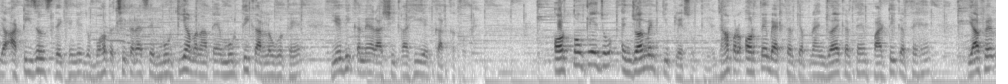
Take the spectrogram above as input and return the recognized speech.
या आर्टिजन्स देखेंगे जो बहुत अच्छी तरह से मूर्तियाँ बनाते हैं, मूर्तिकार लोग होते हैं, ये भी कन्या राशि का ही एक कारतत्व है। औरतों के जो एन्जॉयमेंट की प्लेस होती है, जहाँ पर औरतें बैठ कर के अपना एन्जॉय करते हैं पार्टी करते हैं, या फिर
